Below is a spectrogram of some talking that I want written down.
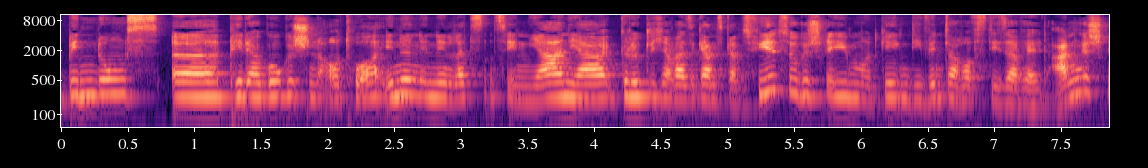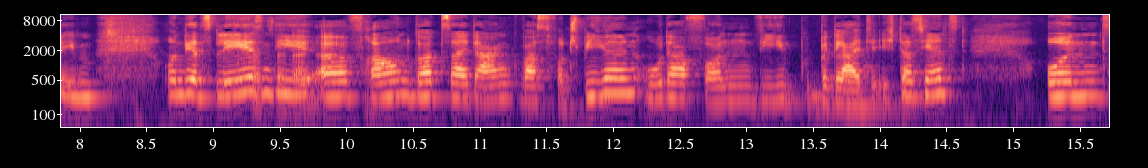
bindungspädagogischen äh, AutorInnen in den letzten zehn Jahren ja glücklicherweise ganz, ganz viel zugeschrieben und gegen die Winterhoffs dieser Welt angeschrieben. Und jetzt lesen die äh, Frauen Gott sei Dank was von Spiegeln oder von wie begleite ich das jetzt und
